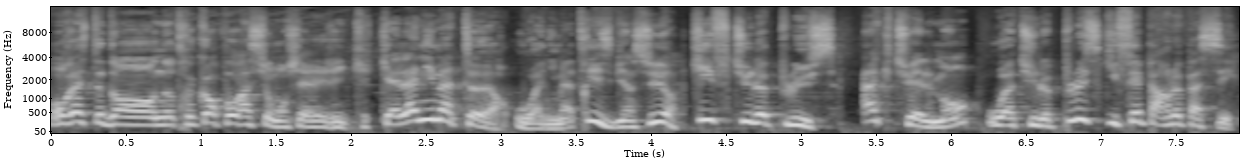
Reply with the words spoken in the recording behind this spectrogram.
On reste dans notre corporation, mon cher Eric. Quel animateur ou animatrice, bien sûr, kiffes-tu le plus? Actuellement ou as-tu le plus kiffé par le passé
